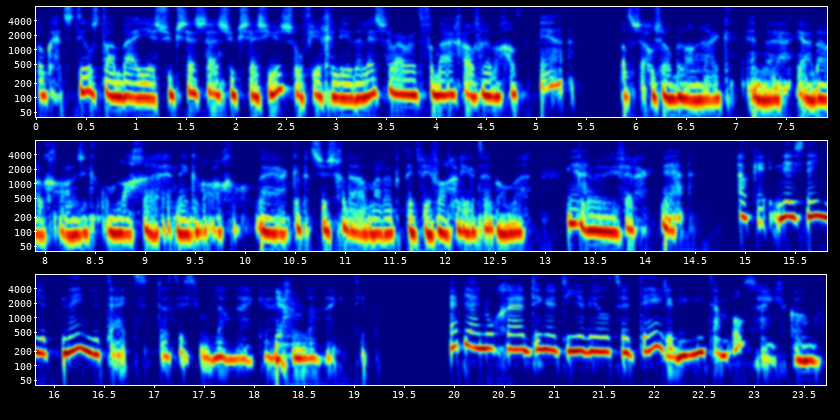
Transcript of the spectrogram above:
ook het stilstaan bij je successen en succesjes, of je geleerde lessen waar we het vandaag over hebben gehad. Ja dat is ook zo belangrijk. En uh, ja, daar ook gewoon eens ik om lachen en denken van... oh goh, nou ja, ik heb het zus gedaan, maar daar heb ik dit weer van geleerd. En dan uh, kunnen we weer verder. Ja. Oké, dus neem je, neem je tijd. Dat is een belangrijke, een belangrijke tip. Jij nog uh, dingen die je wilt delen die niet aan bod zijn gekomen?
